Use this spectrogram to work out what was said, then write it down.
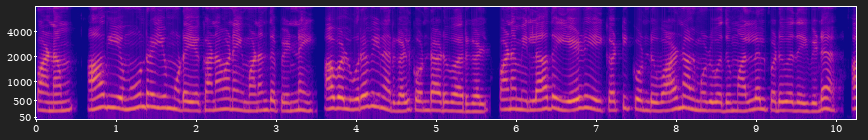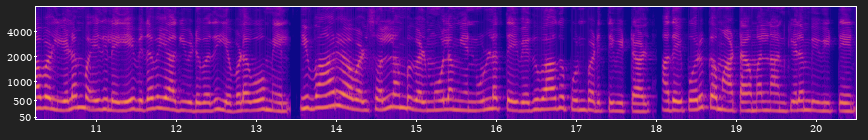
பணம் ஆகிய மூன்றையும் உடைய கணவனை மணந்த பெண்ணை அவள் உறவினர்கள் கொண்டாடுவார்கள். பணமில்லாத ஏழையை கட்டிக்கொண்டு வாழ்நாள் முழுவதும் அல்லல் படுவதை விட அவள் இளம் வயதிலேயே விதவையாகி விடுவது எவ்வளவோ மேல். இவ்வாறு அவள் சொல்லம்புகள் மூலம் என் உள்ளத்தை வெகுவாக புண்படுத்தி விட்டாள் அதை பொறுக்க மாட்டாமல் நான் கிளம்பி விட்டேன்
